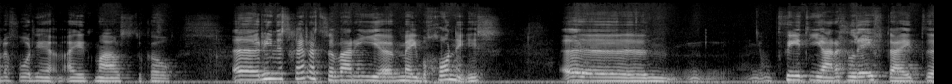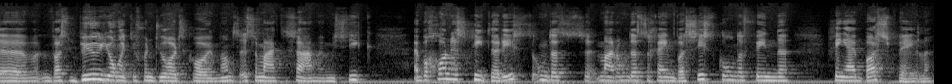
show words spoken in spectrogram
Nou, voor 48 miles to go. Eh, uh, Rine Scherritsen, waar hij eh, mee begonnen is... Eh, op 14-jarige leeftijd was buurjongetje van George Kooijmans... en ze maakten samen muziek. Hij begon als gitarist, omdat maar omdat ze geen bassist konden vinden... ging hij bas spelen.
